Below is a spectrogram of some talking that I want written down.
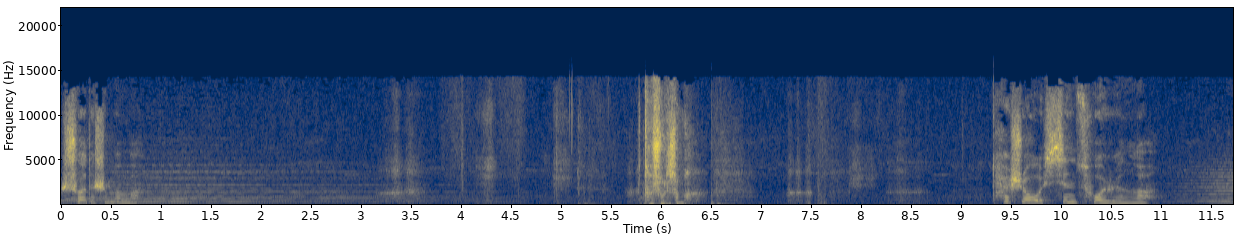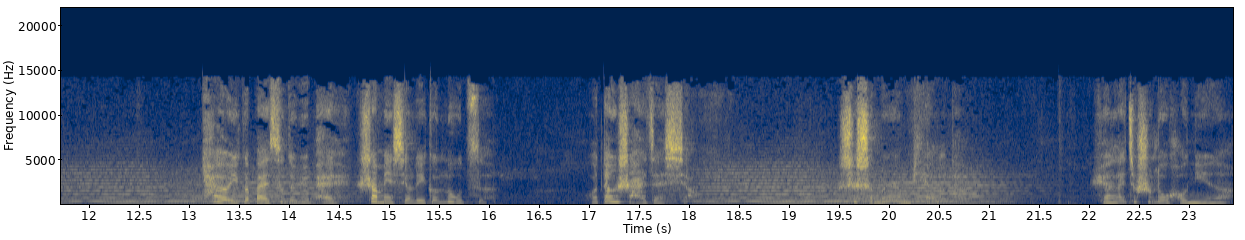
说的什么吗？他说了什么？他说我信错人了。他有一个白色的玉佩，上面写了一个“陆”字。我当时还在想，是什么人骗了他？原来就是陆侯您啊！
